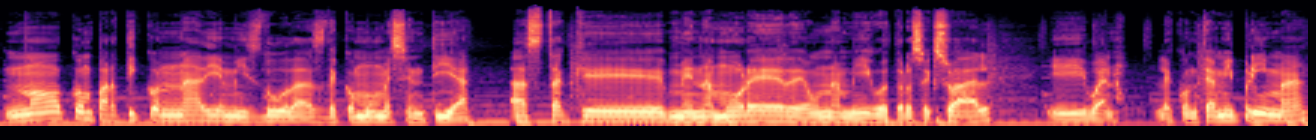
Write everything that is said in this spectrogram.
no compartí con nadie mis dudas de cómo me sentía hasta que me enamoré de un amigo heterosexual y bueno, le conté a mi prima,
